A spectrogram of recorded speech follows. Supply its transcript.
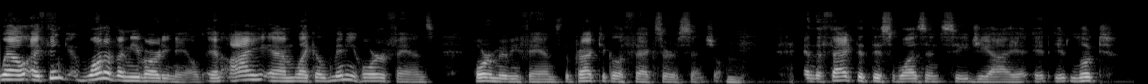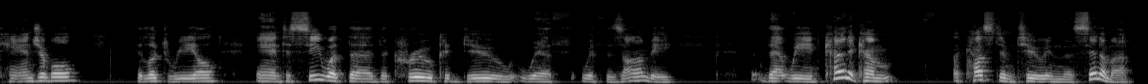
Well, I think one of them you've already nailed. And I am like a many horror fans, horror movie fans, the practical effects are essential. Mm. And the fact that this wasn't CGI, it it looked tangible, it looked real. And to see what the the crew could do with with the zombie that we'd kind of come accustomed to in the cinema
